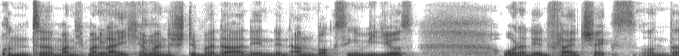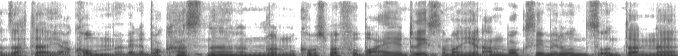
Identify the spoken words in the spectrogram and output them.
Und äh, manchmal leihe ich ja meine Stimme da den, den Unboxing-Videos oder den Flight-Checks. Und dann sagt er, ja komm, wenn du Bock hast, ne, dann, dann kommst du mal vorbei, drehst du mal hier ein Unboxing mit uns und dann äh,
